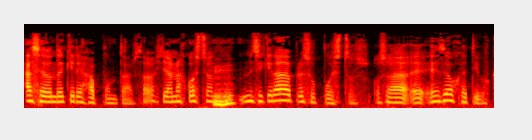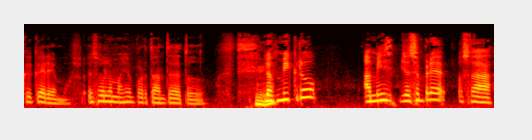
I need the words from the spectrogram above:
hacia dónde quieres apuntar, ¿sabes? Ya no es cuestión ni siquiera de presupuestos, o sea, e-, es de objetivos, ¿qué queremos? Eso es lo más importante de todo. Los micro, a mí, yo siempre, o sea,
